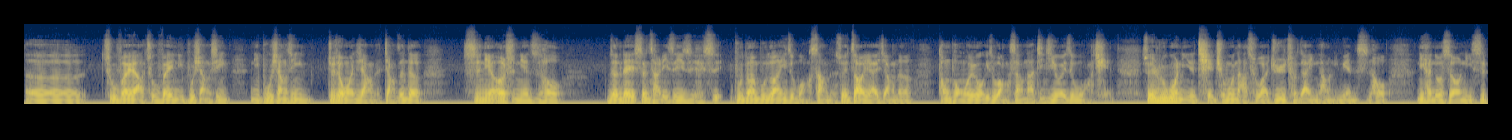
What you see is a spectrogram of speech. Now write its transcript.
呃，除非啊，除非你不相信，你不相信，就像我跟你讲的，讲真的，十年、二十年之后，人类生产力是一直是不断不断一直往上的，所以照理来讲呢。通膨会用一直往上，那经济会一直往前，所以如果你的钱全部拿出来继续存在银行里面的时候，你很多时候你是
